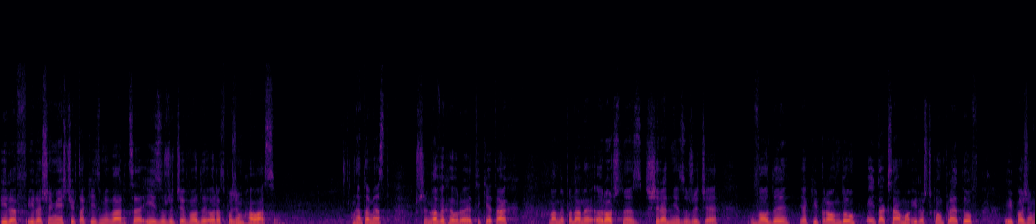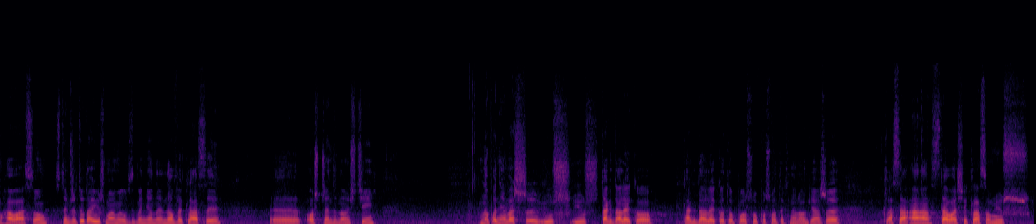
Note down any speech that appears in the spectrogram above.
ile, ile się mieści w takiej zmywarce i zużycie wody oraz poziom hałasu. Natomiast przy nowych euroetykietach mamy podane roczne średnie zużycie wody, jak i prądu i tak samo ilość kompletów i poziom hałasu. Z tym, że tutaj już mamy uwzględnione nowe klasy e, oszczędności, no ponieważ e, już, już tak, daleko, tak daleko to poszło, poszła technologia, że klasa A stała się klasą już, e,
